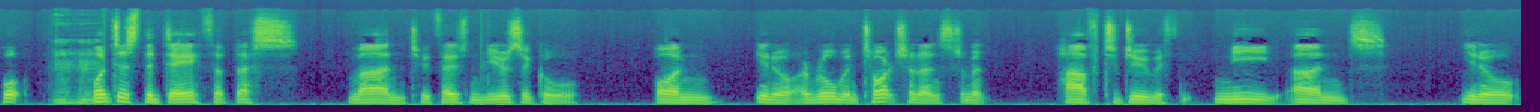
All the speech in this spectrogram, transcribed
what, Mhm. what does the death of this man 2,000 years ago on, you know, a Roman torture instrument have to do with me and, you know,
